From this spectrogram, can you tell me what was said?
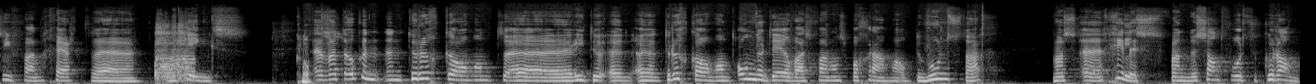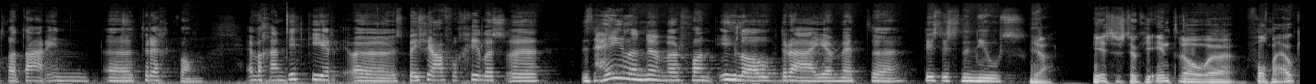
Van Gert eh, de Kings. Klopt. Eh, wat ook een, een, terugkomend, eh, ritu- een, een terugkomend onderdeel was van ons programma op de woensdag... was Gilles van de Zandvoortse Courant, wat daarin terecht kwam. En we gaan dit keer speciaal voor Gilles... het hele nummer van ILO draaien met This is the News. Ja. Eerste stukje intro, eh, volgens mij ook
